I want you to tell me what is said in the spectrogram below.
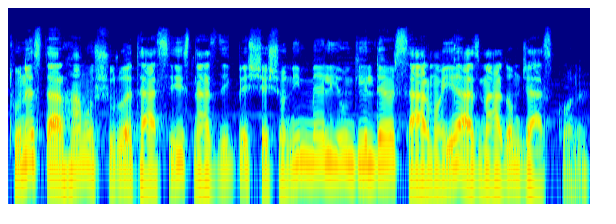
تونست در همون شروع تأسیس نزدیک به 6.5 میلیون گیلدر سرمایه از مردم جذب کنه.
